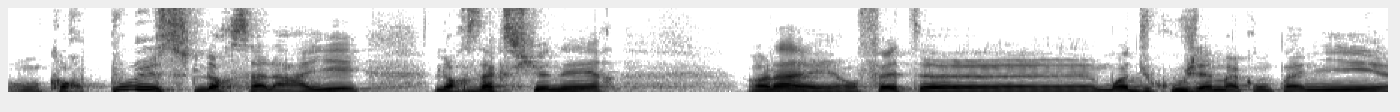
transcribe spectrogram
encore plus leurs salariés, leurs actionnaires, voilà, et en fait, euh, moi, du coup, j'aime accompagner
